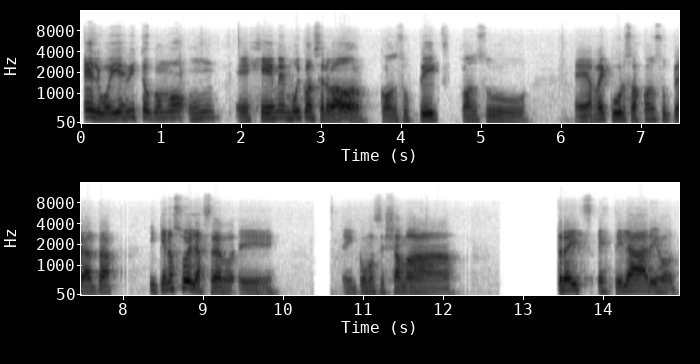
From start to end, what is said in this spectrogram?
Elway es visto como un eh, GM muy conservador, con sus picks, con sus eh, recursos, con su plata, y que no suele hacer, ¿cómo se llama? Trades estelares o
